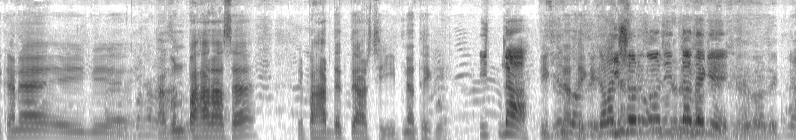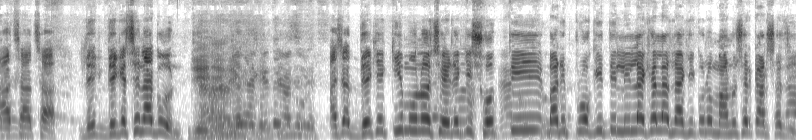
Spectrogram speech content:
এখানে এই আগুন পাহাড় আছে। এই পাহাড় দেখতে আসছি ইটনা থেকে। ইটনা? ইটনা থেকে। কিশোরগঞ্জ ইটনা থেকে? আচ্ছা আচ্ছা। দেখেছেন আগুন? জি জি। আচ্ছা দেখে কি মনে হচ্ছে? এটা কি সত্যি মানে প্রকৃতির লীলা খেলা নাকি কোনো মানুষের কারসাজি?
